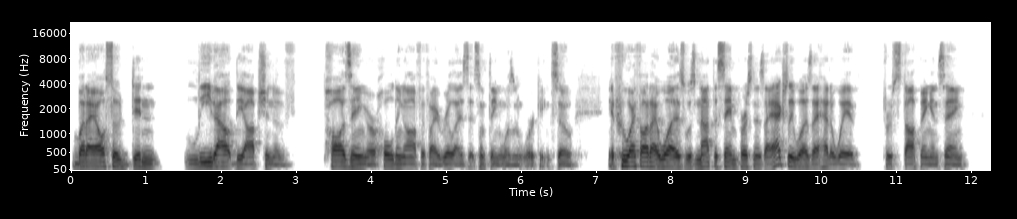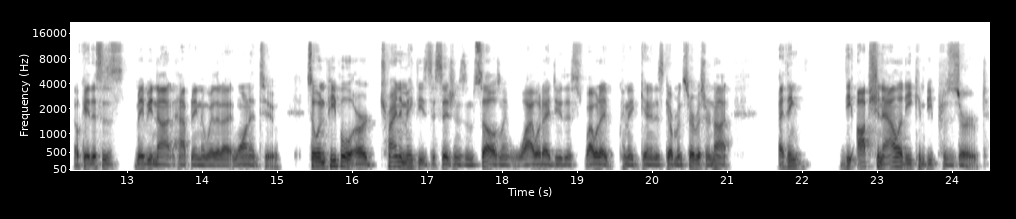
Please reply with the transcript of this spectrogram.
But I also didn't leave out the option of pausing or holding off if I realized that something wasn't working. So if who I thought I was was not the same person as I actually was, I had a way of sort of stopping and saying, okay, this is maybe not happening the way that I wanted to. So when people are trying to make these decisions themselves, like why would I do this? Why would I kind of get in this government service or not? I think the optionality can be preserved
